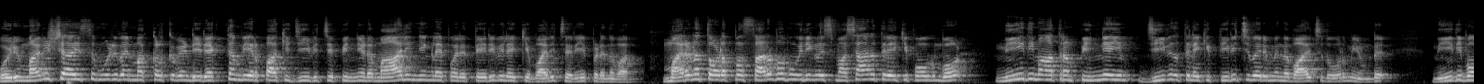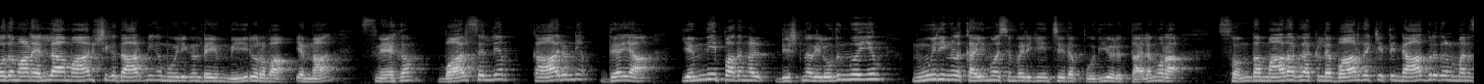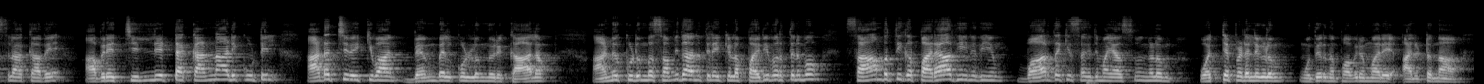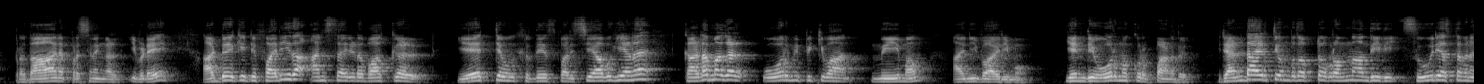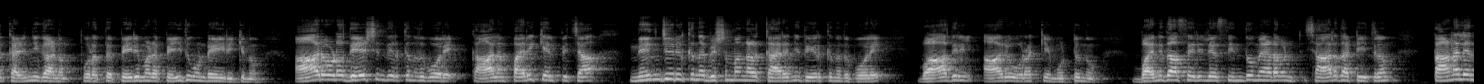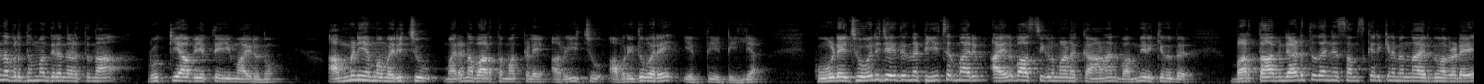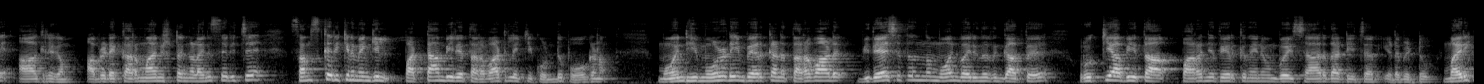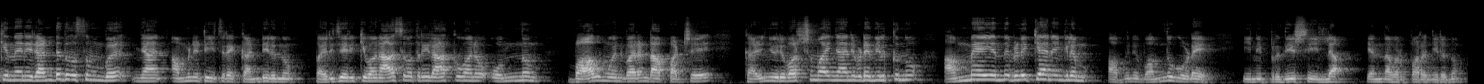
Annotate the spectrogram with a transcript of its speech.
ഒരു മനുഷ്യായുസ് മുഴുവൻ മക്കൾക്ക് വേണ്ടി രക്തം വിയർപ്പാക്കി ജീവിച്ച് പിന്നീട് മാലിന്യങ്ങളെ പോലെ തെരുവിലേക്ക് വലിച്ചെറിയപ്പെടുന്നവർ. മരണത്തോടൊപ്പം സർവമൂല്യങ്ങൾ ശ്മശാനത്തിലേക്ക് പോകുമ്പോൾ നീതി മാത്രം പിന്നെയും ജീവിതത്തിലേക്ക് തിരിച്ചു വരുമെന്ന് വായിച്ചത് ഓർമ്മയുണ്ട്. നീതിബോധമാണ് എല്ലാ മാനുഷിക ധാർമ്മിക മൂല്യങ്ങളുടെയും നീരുറവ. എന്നാൽ സ്നേഹം വാത്സല്യം കാരുണ്യം ദയ എന്നീ പദങ്ങൾ ഡിക്ഷണറിയിൽ ഒതുങ്ങുകയും മൂല്യങ്ങൾ കൈമോശം വരികയും ചെയ്ത പുതിയൊരു തലമുറ. സ്വന്തം മാതാപിതാക്കളുടെ വാർദ്ധക്യത്തിന്റെ ആകൃതകൾ മനസ്സിലാക്കാതെ അവരെ ചില്ലിട്ട കണ്ണാടിക്കൂട്ടിൽ അടച്ചു വെക്കുവാൻ ബെമ്പൽ കൊള്ളുന്നൊരു കാലം. അണുകുടുംബ സംവിധാനത്തിലേക്കുള്ള പരിവർത്തനവും സാമ്പത്തിക പരാധീനതയും വാർദ്ധക്യ സഹജമായ അസുഖങ്ങളും ഒറ്റപ്പെടലുകളും മുതിർന്ന പൗരന്മാരെ അലട്ടുന്ന പ്രധാന പ്രശ്നങ്ങൾ ഇവിടെ. അഡ്വക്കേറ്റ് ഫരീദ അൻസാരിയുടെ വാക്കുകൾ ഏറ്റവും ഹൃദയസ്പർശിയാവുകയാണ്. കടമകൾ ഓർമ്മിപ്പിക്കുവാൻ നിയമം അനിവാര്യമോ? എന്റെ ഓർമ്മക്കുറിപ്പാണിത്. രണ്ടായിരത്തി ഒമ്പത് ഒക്ടോബർ ഒന്നാം തീയതി സൂര്യാസ്തമനം കഴിഞ്ഞു കാണും. പുറത്ത് പെരുമഴ പെയ്തുകൊണ്ടേയിരിക്കുന്നു. ആരോടോ ദേഷ്യം തീർക്കുന്നത് പോലെ കാലം പരിക്കേൽപ്പിച്ച നെഞ്ചുരുക്കുന്ന വിഷമങ്ങൾ കരഞ്ഞു തീർക്കുന്നത് പോലെ വാതിലിൽ ആരോ ഉറക്കെ മുട്ടുന്നു. വനിതാ സെല്ലിലെ സിന്ധു മേഡവും ശാരദ ടീച്ചറും തണൽ എന്ന വൃദ്ധമന്ദിരം നടത്തുന്ന റുക്യാബിയത്തെയുമായിരുന്നു അമ്മിണിയമ്മ മരിച്ചു. മരണവാർത്ത മക്കളെ അറിയിച്ചു. അവർ ഇതുവരെ എത്തിയിട്ടില്ല. കൂടെ ജോലി ചെയ്തിരുന്ന ടീച്ചർമാരും അയൽവാസികളുമാണ് കാണാൻ വന്നിരിക്കുന്നത്. ഭർത്താവിന്റെ അടുത്ത് തന്നെ സംസ്കരിക്കണമെന്നായിരുന്നു അവരുടെ ആഗ്രഹം. അവരുടെ കർമാനുഷ്ഠങ്ങൾ അനുസരിച്ച് സംസ്കരിക്കണമെങ്കിൽ പട്ടാമ്പിയിലെ തറവാട്ടിലേക്ക് കൊണ്ടുപോകണം. മോന്റെയും മോളുടെയും പേർക്കാണ് തറവാട്. വിദേശത്തു നിന്നും മോൻ വരുന്നതും കാത്ത് റുക്യാബീത്ത പറഞ്ഞു തീർക്കുന്നതിന് മുമ്പ് ശാരദ ടീച്ചർ ഇടപെട്ടു. മരിക്കുന്നതിന് രണ്ട് ദിവസം മുമ്പ് ഞാൻ അമ്മിണി ടീച്ചറെ കണ്ടിരുന്നു. പരിചരിക്കുവാനോ ആശുപത്രിയിലാക്കുവാനോ ഒന്നും ബാബു മോൻ വരണ്ട. പക്ഷേ കഴിഞ്ഞൊരു വർഷമായി ഞാനിവിടെ നിൽക്കുന്നു. അമ്മേ എന്ന് വിളിക്കാനെങ്കിലും അവന് വന്നുകൂടെ? ഇനി പ്രതീക്ഷയില്ല എന്നവർ പറഞ്ഞിരുന്നു.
